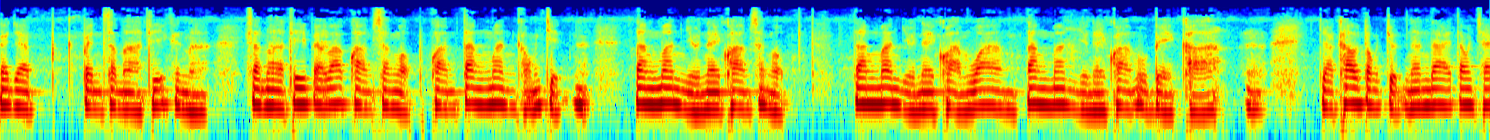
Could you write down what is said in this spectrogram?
ก็จะเป็นสมาธิขึ้นมา สมาธิแปลว่าความสงบความตั้งมั่นของจิต ตั้งมั่นอยู่ในความสงบ ตั้งมั่นอยู่ในความว่าง ตั้งมั่นอยู่ในความอุเบกขา จะเข้าตรงจุดนั้นได้ต้องใช้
